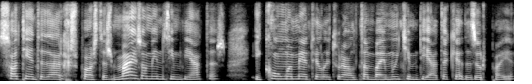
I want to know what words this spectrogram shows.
só tenta dar respostas mais ou menos imediatas e com uma meta eleitoral também muito imediata, que é das europeias.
